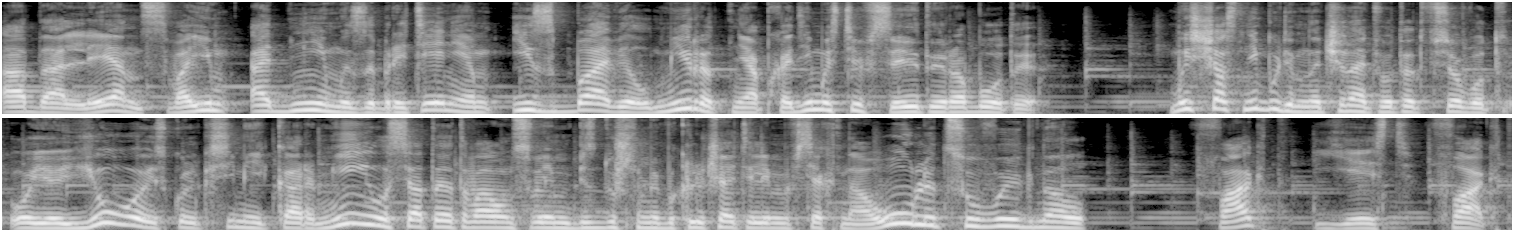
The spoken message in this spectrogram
А Дален своим одним изобретением избавил мир от необходимости всей этой работы. Мы сейчас не будем начинать вот это все вот ой-ой-ой, сколько семей кормилось от этого, а он своими бездушными выключателями всех на улицу выгнал. Факт есть факт.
